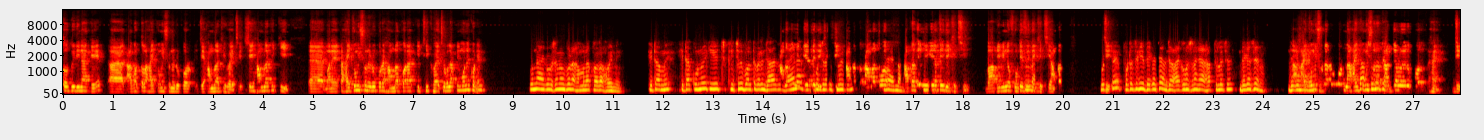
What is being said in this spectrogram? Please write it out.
তো দুই দিন আগে আগরতলা হাইকমিশনের উপর যে হামলাটি হয়েছে, সেই হামলাটি কি মানে একটা হাইকমিশনের উপরে হামলা করা কি ঠিক হয়েছে বলে আপনি মনে করেন? কোন একবছরের উপরে হামলা করা হয়নি। এটা এটা কিছু কিছুই বলতে পারেন যা জানি না কোন আমরা তো- হ্যাঁ, না। আপনাদের মিডিয়াতেই দেখেছি বা বিভিন্ন ফুটেজে দেখেছি আমরা ফুটেজে কি দেখেছেন? যে হাই কমিশনের হাত তুলেছে দেখেছেন? দেখেন হাই কমিশনার না হাই কমিশনার কার্যালয়ের উপর হ্যাঁ জি।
